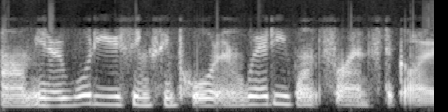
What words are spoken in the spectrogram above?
Um, you know, what do you think is important? Where do you want science to go?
